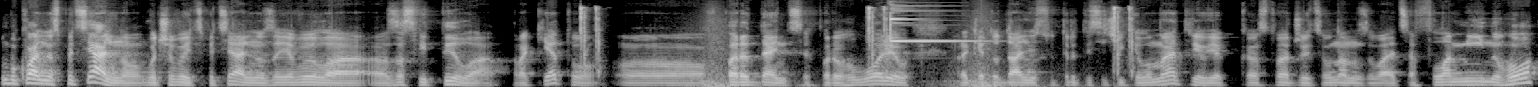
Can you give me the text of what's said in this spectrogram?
ну буквально спеціально, вочевидь, спеціально заявила, е, засвітила ракету е, в переддень цих переговорів. Ракету дальністю 3000 кілометрів, як стверджується, вона називається Фламінго.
